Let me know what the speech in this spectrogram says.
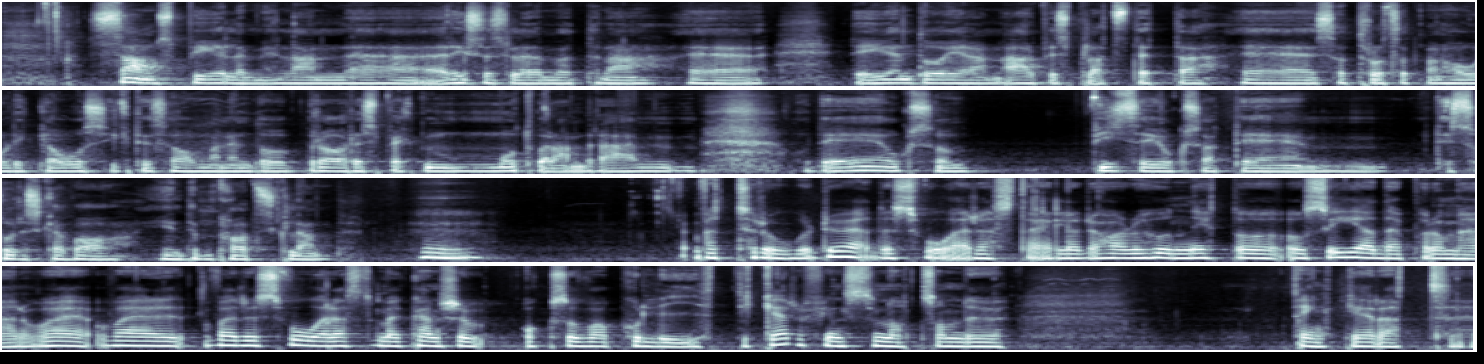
samspelet mellan eh, riksdagsledamöterna. Eh, det är ju ändå er arbetsplats detta. Eh, så trots att man har olika åsikter så har man ändå bra respekt mot varandra. Och det är också, visar ju också att det, det är så det ska vara i ett demokratiskt land. Mm. Vad tror du är det svåraste? Eller har du hunnit att, att se det på de här? Vad är, vad, är, vad är det svåraste med kanske också vara politiker? Finns det något som du tänker att...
